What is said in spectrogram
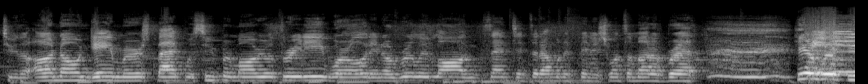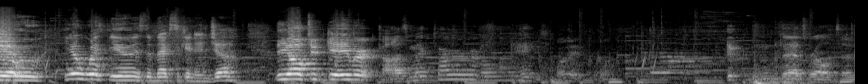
Welcome back, guys, to the Unknown Gamers, back with Super Mario 3D World in a really long sentence that I'm gonna finish once I'm out of breath. Here with you, here with you is the Mexican Ninja. The Altered Gamer! Cosmic Turtle. Hey, what? That's relative.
